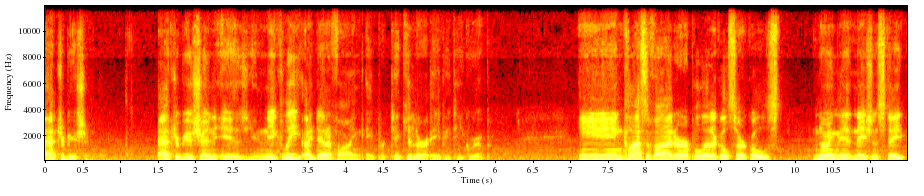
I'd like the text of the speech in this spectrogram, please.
Attribution. Attribution is uniquely identifying a particular APT group. In classified or political circles, knowing the nation state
